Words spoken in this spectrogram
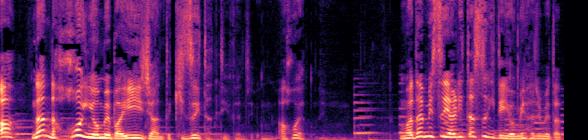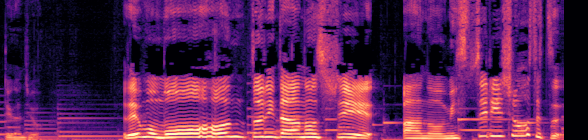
あなんだ本読めばいいじゃんって気づいたっていう感じ、うん、アホやったね。マダミスやりたすぎて読み始めたっていう感じよ。でももう本当に楽しい。あのミステリー小説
